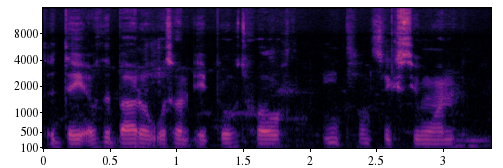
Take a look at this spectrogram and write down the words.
The date of the battle was on April 12, 1861,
